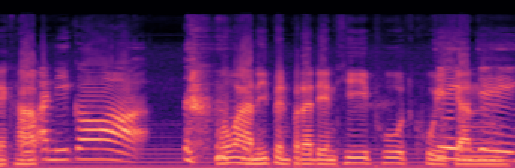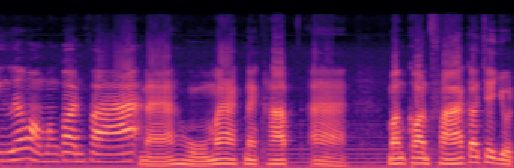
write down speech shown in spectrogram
นะครับโอ้อันนี้ก็ เมื่อวานนี้เป็นประเด็นที่พูดคุยกันจริงๆเรื่องของมังกรฟ้าหนาหูมากนะครับ อ่ามังกรฟ้าก็จะหยุด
